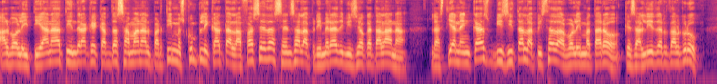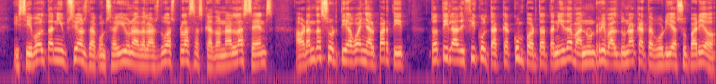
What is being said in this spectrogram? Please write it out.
El Bolitiana tindrà que cap de setmana el partit més complicat a la fase d'ascens a la primera divisió catalana. Les tianenques visiten la pista del Boli Mataró, que és el líder del grup, i si vol tenir opcions d'aconseguir una de les dues places que donen l'ascens, hauran de sortir a guanyar el partit, tot i la dificultat que comporta tenir davant un rival d'una categoria superior.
